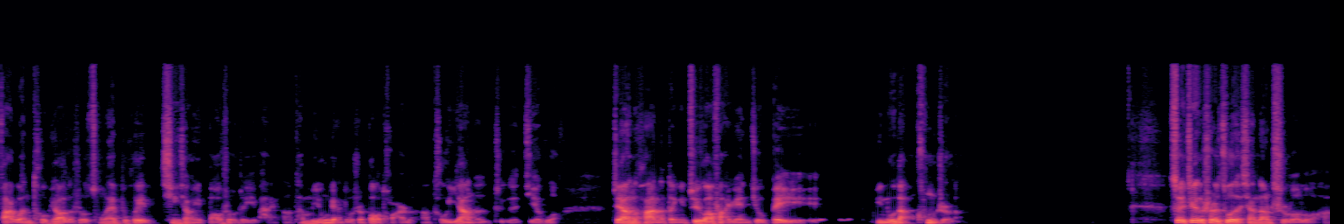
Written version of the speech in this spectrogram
法官投票的时候，从来不会倾向于保守这一派啊，他们永远都是抱团的啊，投一样的这个结果。这样的话呢，等于最高法院就被民主党控制了。所以这个事儿做的相当赤裸裸哈，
